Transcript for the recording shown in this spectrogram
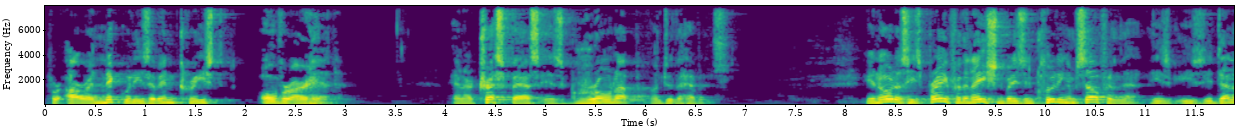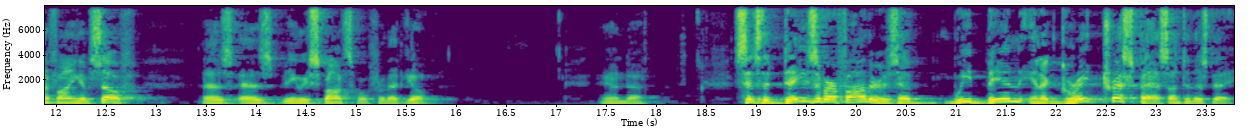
for our iniquities have increased over our head and our trespass is grown up unto the heavens. You notice he's praying for the nation, but he's including himself in that. He's, he's identifying himself as, as being responsible for that guilt. And uh, since the days of our fathers have we been in a great trespass unto this day.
